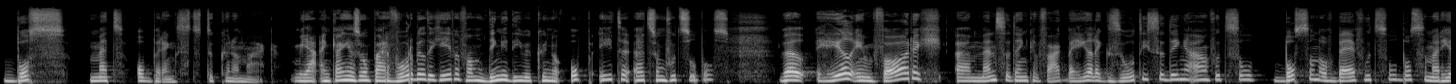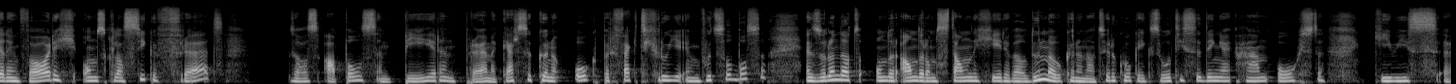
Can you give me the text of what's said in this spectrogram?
bos met opbrengst te kunnen maken. Ja, en kan je zo een paar voorbeelden geven van dingen die we kunnen opeten uit zo'n voedselbos? Wel, heel eenvoudig. Uh, mensen denken vaak bij heel exotische dingen aan voedselbossen of bij voedselbossen, maar heel eenvoudig, ons klassieke fruit zoals appels en peren, pruimen, kersen, kunnen ook perfect groeien in voedselbossen en zullen dat onder andere omstandigheden wel doen. Maar we kunnen natuurlijk ook exotische dingen gaan oogsten. Kiwis, uh,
